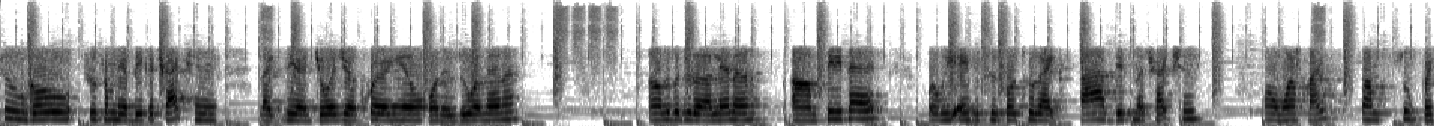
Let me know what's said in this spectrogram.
to go to some of their big attractions like their Georgia Aquarium or the Zoo Atlanta. Um, we go to do the Atlanta um, City Pass where we able to go to like five different attractions on one price. So I'm super,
